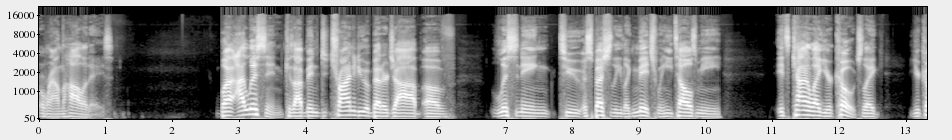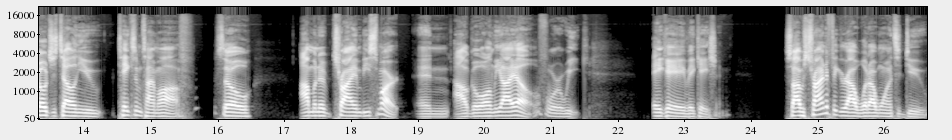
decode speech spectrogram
around the holidays. But I listen because I've been trying to do a better job of listening to, especially like Mitch when he tells me it's kind of like your coach. Like your coach is telling you, take some time off. So I'm going to try and be smart and I'll go on the IL for a week, aka vacation. So I was trying to figure out what I wanted to do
